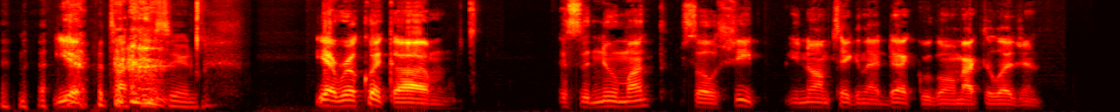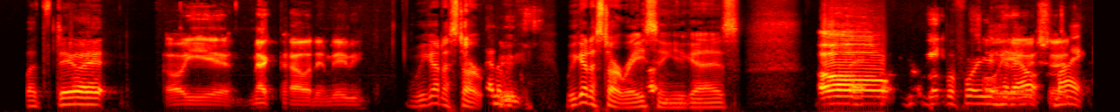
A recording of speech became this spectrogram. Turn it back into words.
Yeah. We'll talk to you soon. Yeah, real quick. Um, it's a new month, so sheep. You know, I'm taking that deck. We're going back to legend. Let's do it. Oh yeah, mech paladin, baby. We got to start. And We, we- we got to start racing, you guys. Oh, But before you Oh, head yeah, out. Mike,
